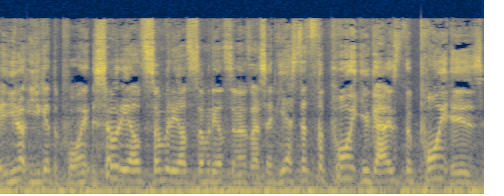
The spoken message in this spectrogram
you know, you get the point. Somebody else, somebody else, somebody else. And I said, yes, that's the point, you guys. The point is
